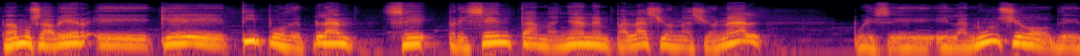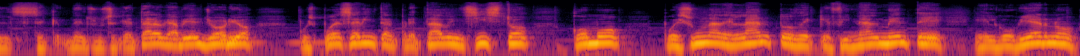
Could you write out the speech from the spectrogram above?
Vamos a ver eh, qué tipo de plan se presenta mañana en Palacio Nacional. Pues eh, el anuncio del, subsecretario Gabriel Llorio pues puede ser interpretado, insisto, como pues un adelanto de que finalmente el gobierno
